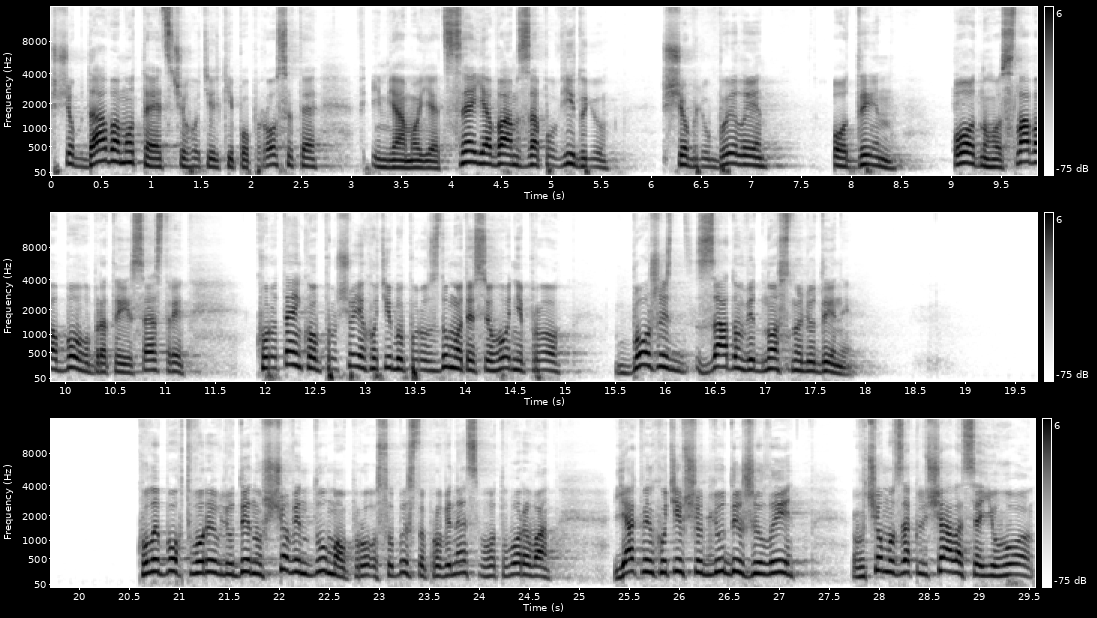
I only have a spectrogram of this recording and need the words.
щоб дав вам Отець, чого тільки попросите в ім'я моє. Це я вам заповідую, щоб любили один одного. Слава Богу, брати і сестри. Коротенько, про що я хотів би пороздумати сьогодні про Божий задум відносно людини. Коли Бог творив людину, що він думав про особисто про вінець свого творива, як він хотів, щоб люди жили, в чому заключалася його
